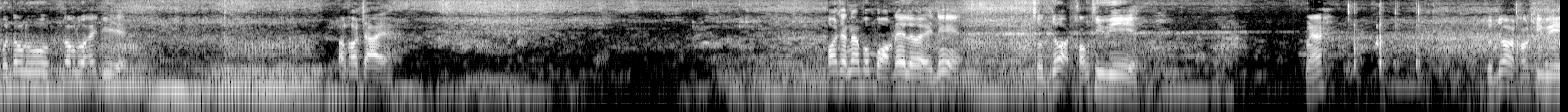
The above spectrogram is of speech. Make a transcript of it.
คุณต้องรู้ต้องรู้ให้ดี ต้องเข้าใจ เพราะฉะนั้นผมบอกได้เลยนี่ สุดยอดของทีวีนะสุดยอดของทีวี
